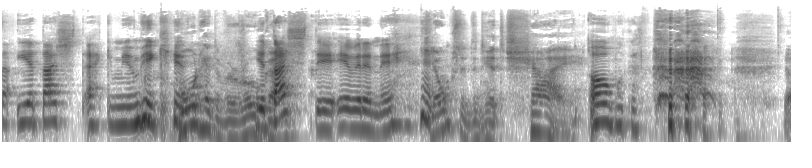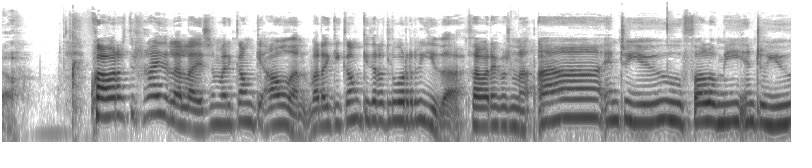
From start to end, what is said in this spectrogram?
da, ég dæst ekki mjög mikið. Hún heitir Veruga. Ég dæsti yfir henni. Hljómsveitin hétt Shy. Oh my god. Já. Hvað var eftir hræðilega lagi sem var í gangi áðan? Var það ekki í gangi þegar allir voru að ríða? Það var eitthvað svona, ah, into you, follow me into you.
